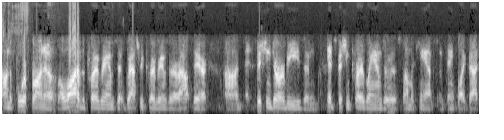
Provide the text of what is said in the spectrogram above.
on the forefront of a lot of the programs that grassroots programs that are out there, uh, fishing derbies and kids fishing programs over the summer camps and things like that.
